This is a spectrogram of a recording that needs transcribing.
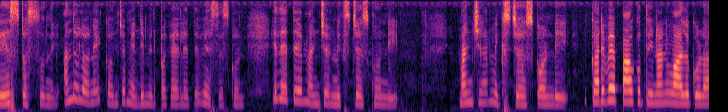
టేస్ట్ వస్తుంది. అందులోనే కొంచెం ఎండి మిరపకాయలు అయితే వేసేసుకోండి. ఇదైతే మంచిగా మిక్స్ చేసుకోండి. మంచిగా మిక్స్ చేసుకోండి. కరివేపాకు తినని వాళ్ళు కూడా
